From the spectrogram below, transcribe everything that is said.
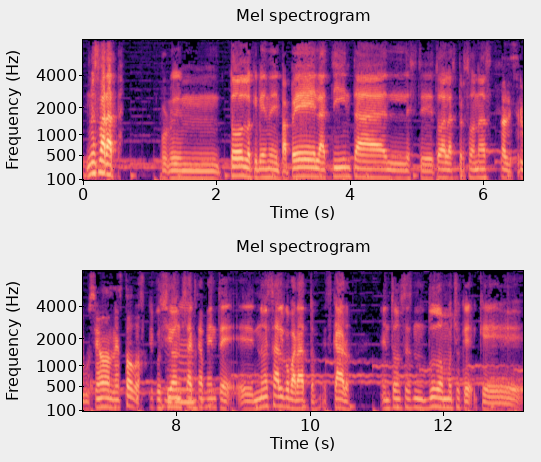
no es barata todo lo que viene en papel, la tinta, este, todas las personas. La distribución, es todo. distribución, exactamente. Eh, no es algo barato, es caro. Entonces dudo mucho que, que,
